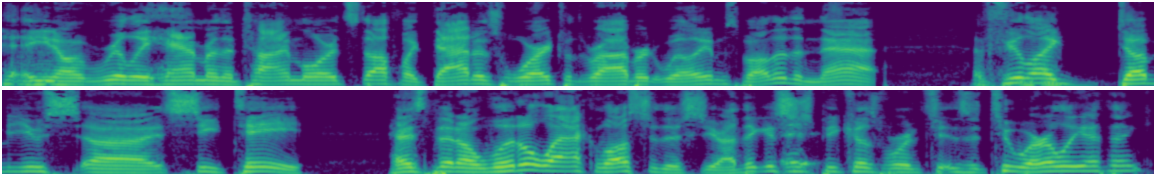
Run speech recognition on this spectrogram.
mm-hmm. you know, really hammering the Time Lord stuff like that has worked with Robert Williams. But other than that, I feel mm-hmm. like WCT has been a little lackluster this year. I think it's just because we're is it too early? I think.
